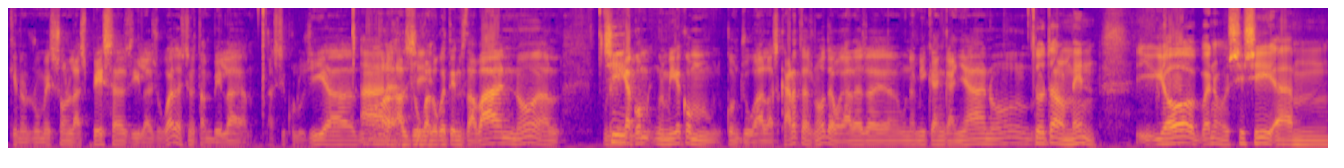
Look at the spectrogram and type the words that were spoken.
que no només són les peces i les jugades, sinó també la, la psicologia, no? Ara, el sí. jugador que tens davant, no? el, una, Sí. mica com, una mica com, com jugar a les cartes, no? De vegades eh, una mica enganyar, no? Totalment. Jo, bueno, sí, sí, um,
